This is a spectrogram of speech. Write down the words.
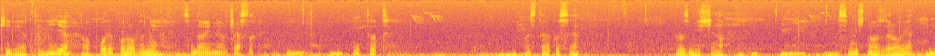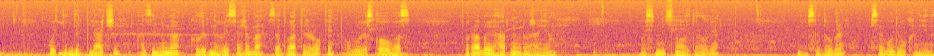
ківі активі опори пороблені. Це новий мій участок. І тут ось так усе розміщено. Усім міцного здоров'я. Будьте терплячі, а земля, коли б не висаджена, за 2-3 роки обов'язково вас порадує гарним врожаєм. Усім міцного здоров'я. На все добре, все буде Україна.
